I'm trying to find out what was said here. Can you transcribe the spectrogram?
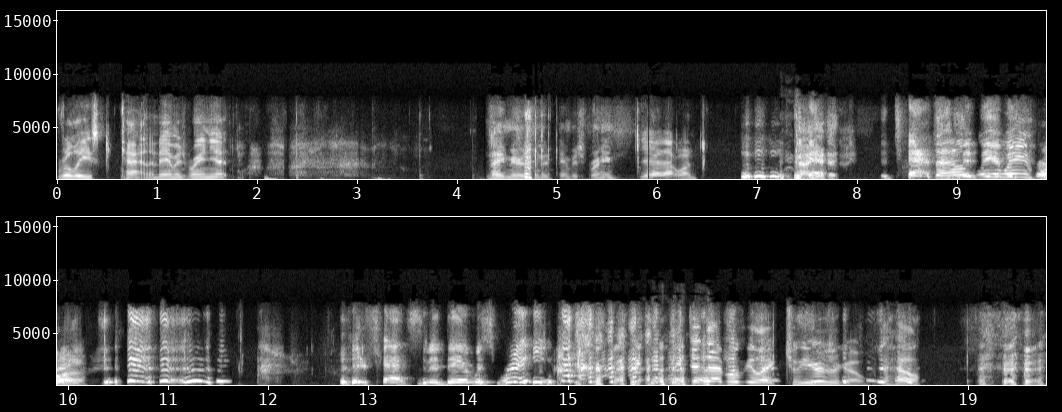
release Cat in a Damaged Brain yet? Nightmares in a Damaged Brain. Yeah, that one. Not yet. Cats the hell in were you damaged waiting for? brain. Cats in a damaged brain. we did that movie like two years ago. What the hell?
